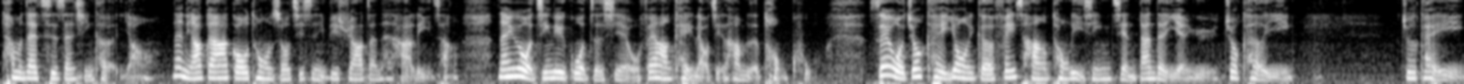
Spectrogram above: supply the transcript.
他们在吃身心科的药，那你要跟他沟通的时候，其实你必须要站在他的立场。那因为我经历过这些，我非常可以了解他们的痛苦，所以我就可以用一个非常同理心、简单的言语，就可以，就可以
